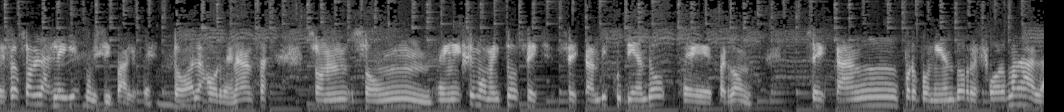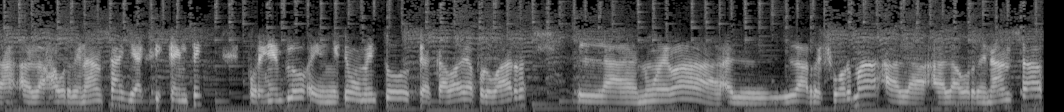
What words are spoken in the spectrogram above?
esas son las leyes municipales. pues. Mm. Todas las ordenanzas son son en este momento se, se están discutiendo, eh, perdón, se están proponiendo reformas a, la- a las ordenanzas ya existentes. Por ejemplo, en este momento se acaba de aprobar la nueva la reforma a la, a la ordenanza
